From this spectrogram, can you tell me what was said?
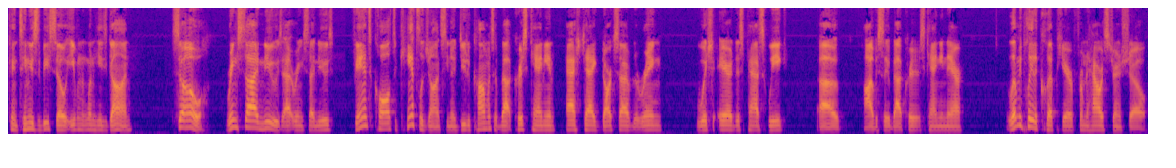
continues to be so even when he's gone. So, Ringside News at Ringside News, fans call to cancel John Cena due to comments about Chris Kanyon hashtag Dark Side of the Ring, which aired this past week. Uh, obviously about Chris Kanyon there. Let me play the clip here from the Howard Stern show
